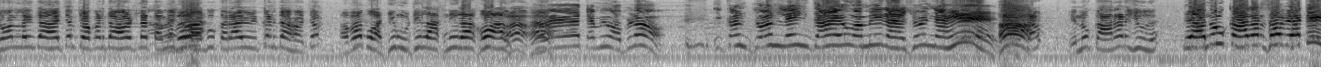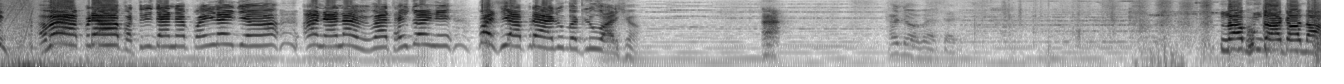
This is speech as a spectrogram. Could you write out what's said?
ધોન લઈ જા ચમ ચોકડ જાઓ એટલે તમે જો આગુ કરાવ્યું ઈકણ જાઓ ચમ હવે બોધી મુઠ્ઠી લાખની રાખો હા. તમે વાપરો ઈકણ જોન લઈને જાય એવું અમે રાખ્યું નહીં. હા. એનું કારણ શું છે? એનું કારણ છે વેટિંગ. હવે આપણે આ ભત્રીજાને પરણાઈ જ આ નાના વિવાહ થઈ જાય ને પછી આપણે આડું બદલું વાળશું હા. હેડો હવે અત્યારે. ના ભૂમડા કા ના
